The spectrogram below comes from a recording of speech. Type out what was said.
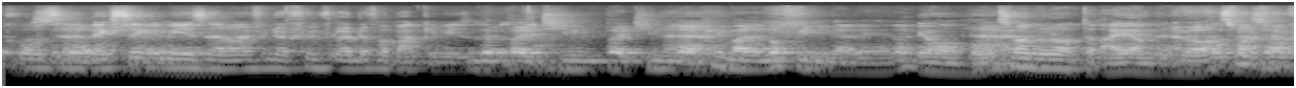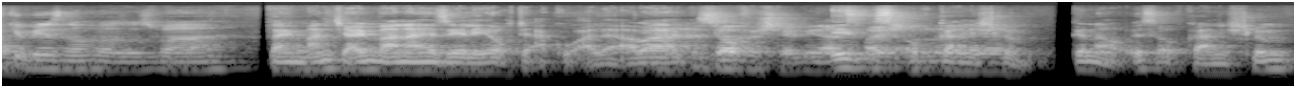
großer ja Wechsel gewesen, da waren irgendwie nur fünf Leute vor Bank gewesen. Bei oder so. Team, bei Team Ja. War dann noch weniger länger, ne? Ja, bei uns waren nur noch drei am Ja, Ende. bei uns waren Ja. fünf gewesen noch, also es war. Bei manch einem war nachher sicherlich auch der Akku alle, aber Ist ja auch verständlich. ist, auch gar nicht schlimm. Genau, ist auch gar nicht schlimm.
